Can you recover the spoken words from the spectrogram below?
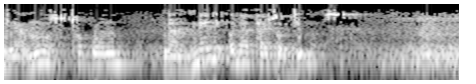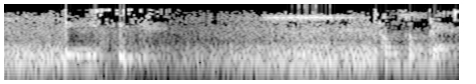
They are more stubborn than many other types of demons. They resist forms of prayers.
